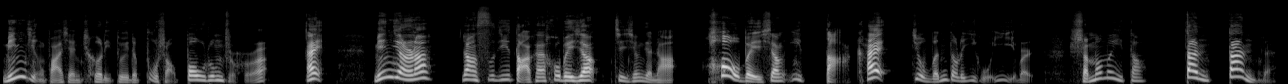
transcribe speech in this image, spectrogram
民警发现车里堆着不少包装纸盒。哎，民警呢，让司机打开后备箱进行检查。后备箱一打开，就闻到了一股异味什么味道？淡淡的。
